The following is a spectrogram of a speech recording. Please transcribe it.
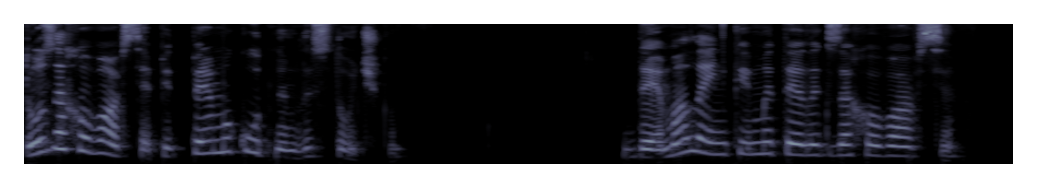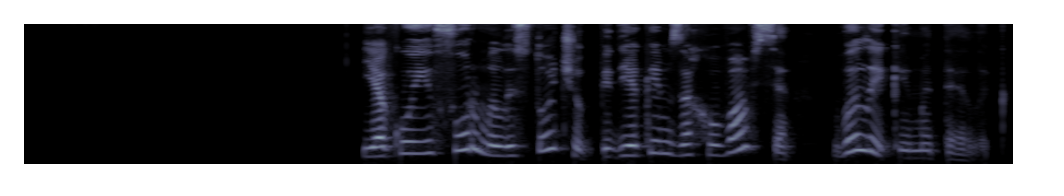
Хто заховався під прямокутним листочком? Де маленький метелик заховався? Якої форми листочок, під яким заховався великий метелик?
